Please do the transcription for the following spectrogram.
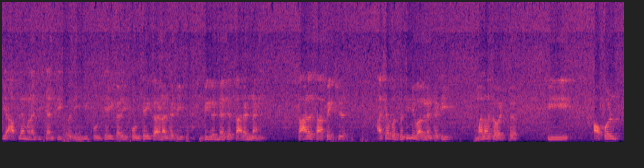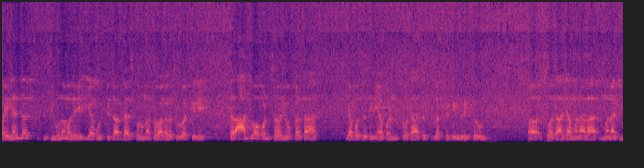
की आपल्या मनाची शांती कधीही कोणत्याही काळी कोणत्याही कारणासाठी बिघडण्याचं कारण नाही. काळ सापेक्ष अशा पद्धतीने वागण्यासाठी मला असं वाटतं की आपण पहिल्यांदाच जीवनामध्ये या गोष्टीचा अभ्यास करून असं वागायला सुरुवात केली तर आज जो आपण सहयोग करत आहात ज्या पद्धतीने आपण स्वतःचं लक्ष केंद्रित करून स्वतःच्या मनाला मनाची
